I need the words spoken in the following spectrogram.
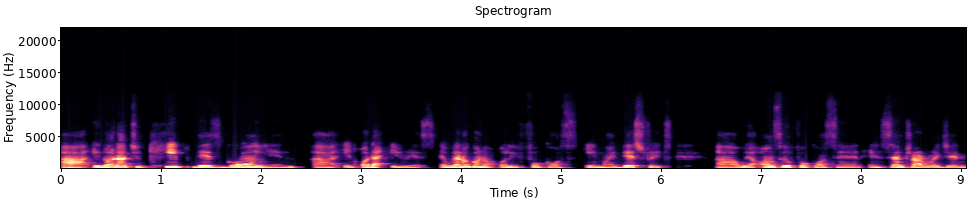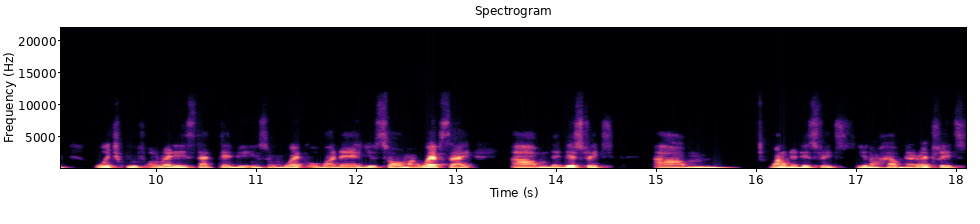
uh, in order to keep this going uh, in other areas, and we're not going to only focus in my district, uh, we are also focusing in central region, which we've already started doing some work over there. You saw my website, um, the district, um, one of the districts, you know, health directorates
